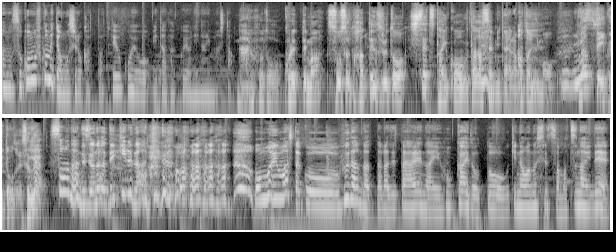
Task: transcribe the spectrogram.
あのそこも含めて面白かったっていう声をいただくようになりました。なるほど。これってまあ、そうすると発展すると、施設対抗歌合戦みたいなことにもう んなっていくってことですよいやね。、そうなんですよ。なんかできるなっていうのは 思いました。こう、普段だったら絶対会えない北海道と沖縄の施設様つないで、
